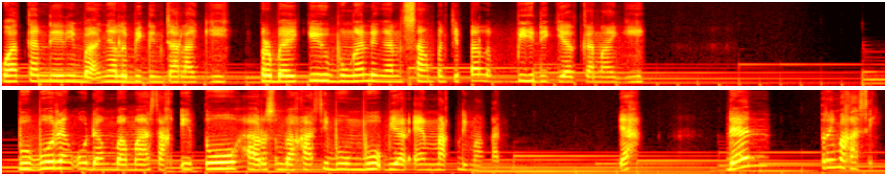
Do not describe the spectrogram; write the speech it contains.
kuatkan diri mbaknya lebih gencar lagi perbaiki hubungan dengan sang pencipta lebih digiatkan lagi bubur yang udah mbak masak itu harus mbak kasih bumbu biar enak dimakan ya dan terima kasih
